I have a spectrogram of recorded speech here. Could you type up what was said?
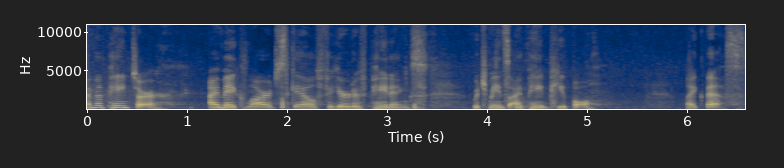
I'm a painter. I make large scale figurative paintings, which means I paint people like this.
